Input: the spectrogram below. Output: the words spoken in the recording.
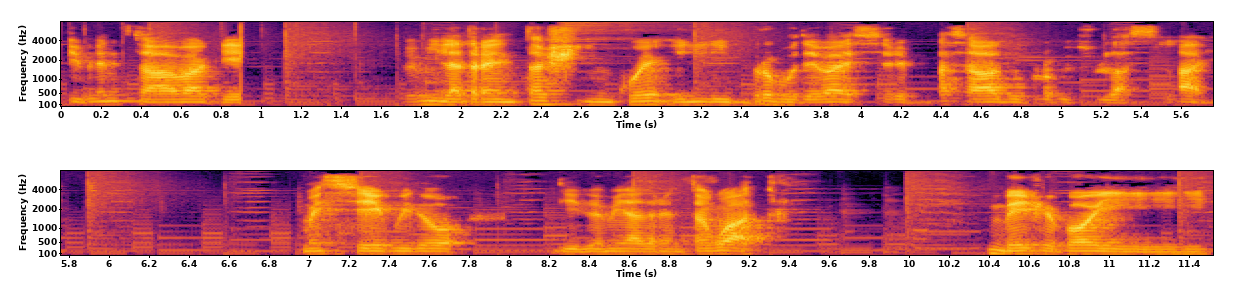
si pensava che 2035 il libro poteva essere basato proprio sulla slide come seguito di 2034 invece poi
